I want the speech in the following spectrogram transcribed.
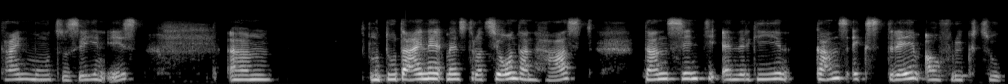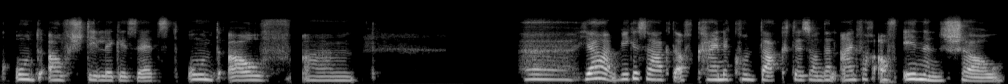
kein Mond zu sehen ist. Ähm, und du deine Menstruation dann hast, dann sind die Energien ganz extrem auf Rückzug und auf Stille gesetzt und auf, ähm, äh, ja, wie gesagt, auf keine Kontakte, sondern einfach auf Innenschau.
